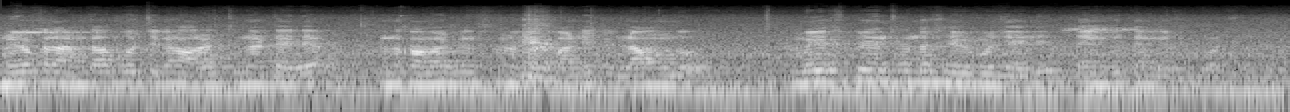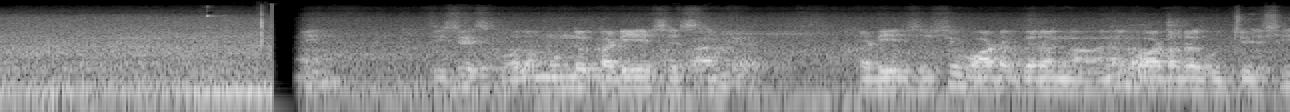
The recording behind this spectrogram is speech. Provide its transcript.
మీరు ఒక అనకాపూర్ చికెన్ ఆర్డర్ తిన్నట్టయితే కింద కామెంట్ సెక్షన్లో చెప్పండి ఎలా ఉందో. మీ ఎక్స్పీరియన్స్ అంతా షేర్ కూడా చేయండి. Thank you thank you so much తీసేసుకోవాలి ముందు కడి చేసేసి కడి చేసేసి వాటర్ గరం కాగానే వాటర్ గుచ్చేసి.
